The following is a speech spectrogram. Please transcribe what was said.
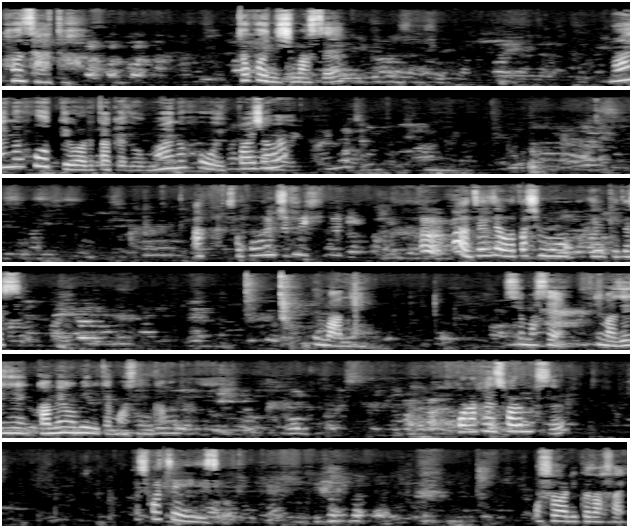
コンサート。どこにします？前の方って言われたけど、前の方いっぱいじゃない？あ、そこにしあ、全然私も平気です。今ね、すいません。今全然画面を見れてませんが。ここら辺座ります？私こっちでいいですよ。お座りください。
